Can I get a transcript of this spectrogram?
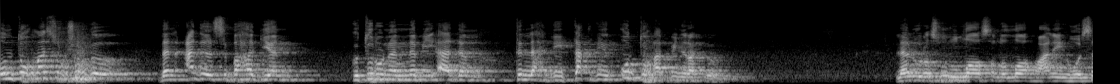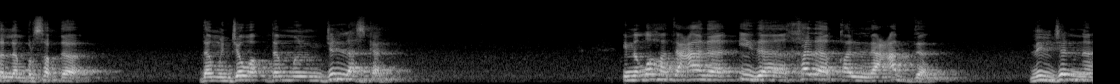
untuk masuk syurga dan ada sebahagian keturunan Nabi Adam telah ditakdir untuk api neraka. Lalu Rasulullah sallallahu alaihi wasallam bersabda dan menjawab dan menjelaskan Inna Allah إن الله تعالى إذا خلق العبد للجنة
